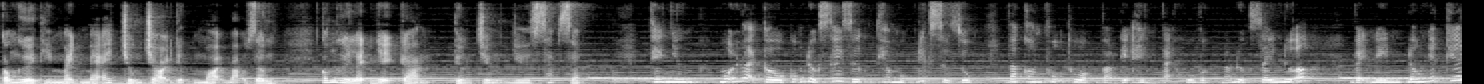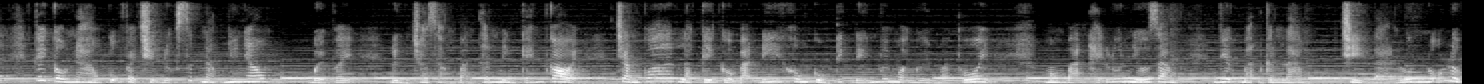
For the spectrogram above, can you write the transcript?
Có người thì mạnh mẽ chống chọi được mọi bão rông, có người lại nhạy cảm, tưởng chừng như sắp sập. Thế nhưng, mỗi loại cầu cũng được xây dựng theo mục đích sử dụng và còn phụ thuộc vào địa hình tại khu vực nó được xây nữa. Vậy nên đâu nhất thiết cây cầu nào cũng phải chịu được sức nặng như nhau. Bởi vậy, đừng cho rằng bản thân mình kém cỏi, chẳng qua là cây cầu bạn đi không cùng đích đến với mọi người mà thôi. Mong bạn hãy luôn nhớ rằng việc bạn cần làm chỉ là luôn nỗ lực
